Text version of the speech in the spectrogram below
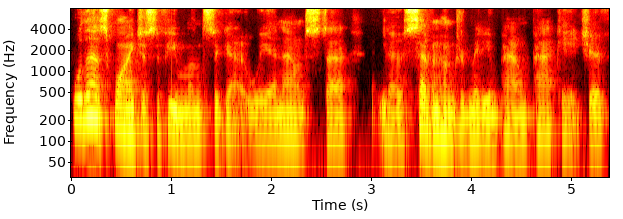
Well, that's why just a few months ago we announced, uh, you know, 700 million pound package of,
